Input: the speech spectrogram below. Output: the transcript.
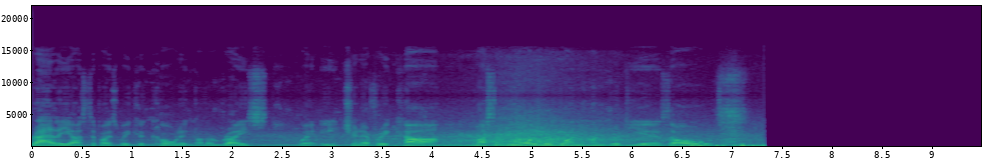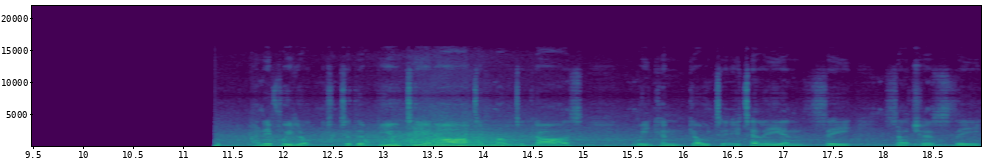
rally, I suppose we could call it, not a race, where each and every car must be over 100 years old. And if we look to the beauty and art of motor cars, we can go to Italy and see such as the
